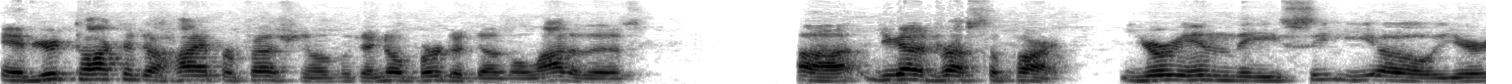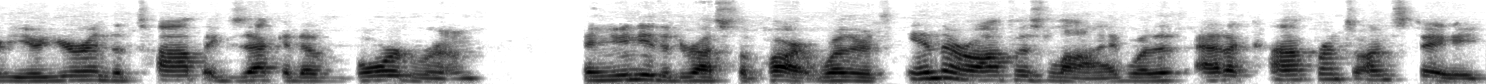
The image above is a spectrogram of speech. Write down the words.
If you're talking to high professionals, which I know Berta does a lot of this, uh, you got to dress the part you're in the CEO, you're, you're, you're in the top executive boardroom, and you need to dress the part, whether it's in their office live, whether it's at a conference on stage.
